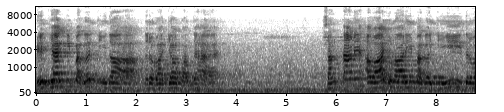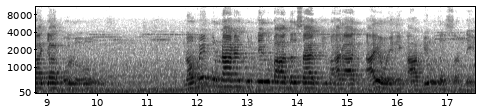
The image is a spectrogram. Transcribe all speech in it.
ਵੇਖਿਆ ਕਿ ਭਗਤ ਜੀ ਦਾ ਦਰਵਾਜ਼ਾ ਬੰਦ ਹੈ ਸੰਤਾਂ ਨੇ ਆਵਾਜ਼ ਮਾਰੀ ਭਗਤ ਜੀ ਦਰਵਾਜ਼ਾ ਖੋਲੋ ਨੌਵੇਂ ਗੁਰੂ ਨਾਨਕ ਗੁਰੂ ਤੇਗ ਬਹਾਦਰ ਸਾਹਿਬ ਜੀ ਮਹਾਰਾਜ ਆਏ ਹੋਏ ਨੇ ਆਪ ਜੀ ਨੂੰ ਦਰਸ਼ਨ ਦੇ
